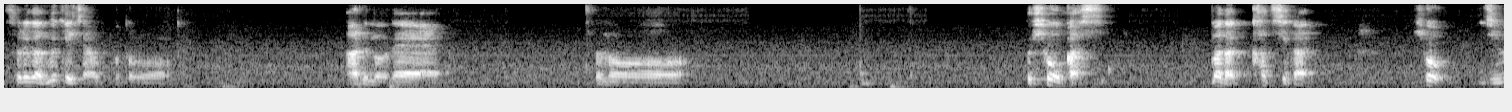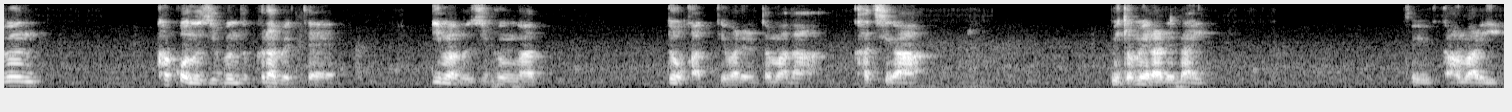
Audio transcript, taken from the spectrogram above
それが抜けちゃうこともあるのでその評価しまだ価値が評自分過去の自分と比べて今の自分がどうかって言われるとまだ価値が認められないというかあまり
